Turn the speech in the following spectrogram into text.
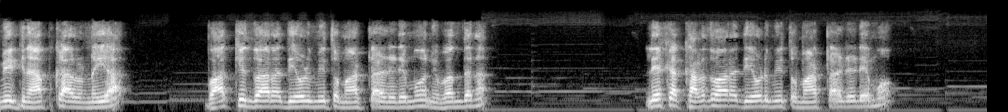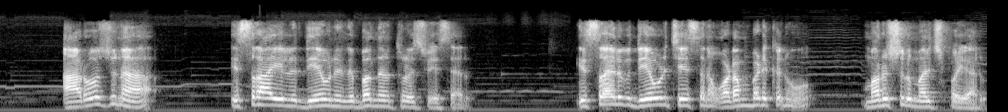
మీ జ్ఞాపకాలు ఉన్నాయా? వాక్యం ద్వారా దేవుడు మీతో మాట్లాడాడేమో నిబంధన? లేక కళ ద్వారా దేవుడు మీతో మాట్లాడాడేమో? ఆ రోజున ఇస్రాయిల్ దేవుని నిబంధన తులసివేశారు. ఇస్రాయలుకు దేవుడు చేసిన ఒడంబడికను మనుషులు మర్చిపోయారు.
